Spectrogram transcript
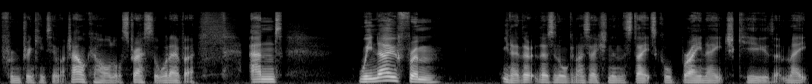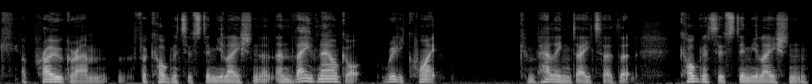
from drinking too much alcohol or stress or whatever. And we know from you know, there, there's an organization in the States called Brain HQ that make a program for cognitive stimulation. And, and they've now got really quite compelling data that cognitive stimulation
